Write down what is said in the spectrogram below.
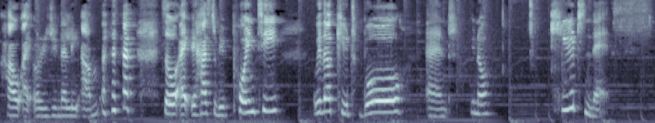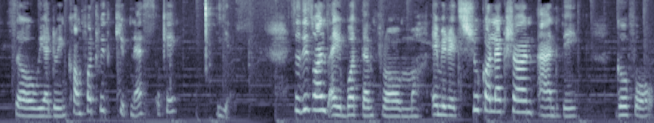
how I originally am. So I, it has to be pointy with a cute bow and you know cuteness. So we are doing comfort with cuteness okay? Yes. So these ones i bought them from emirates shoe collection and they go for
